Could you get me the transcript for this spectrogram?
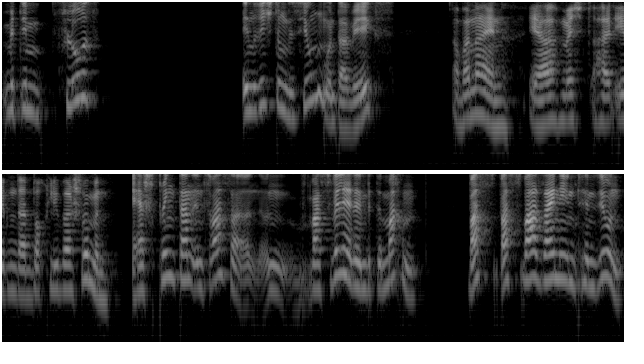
mit dem Floß in Richtung des Jungen unterwegs. Aber nein, er möchte halt eben dann doch lieber schwimmen. Er springt dann ins Wasser. Und, was will er denn bitte machen? Was, was war seine Intention?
